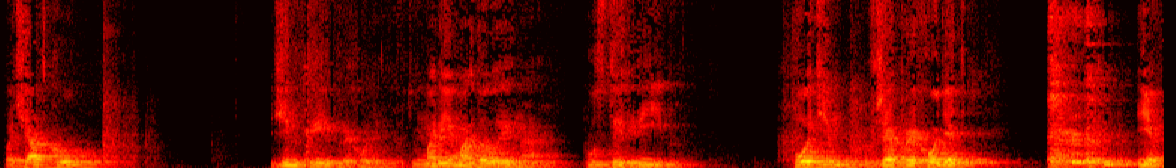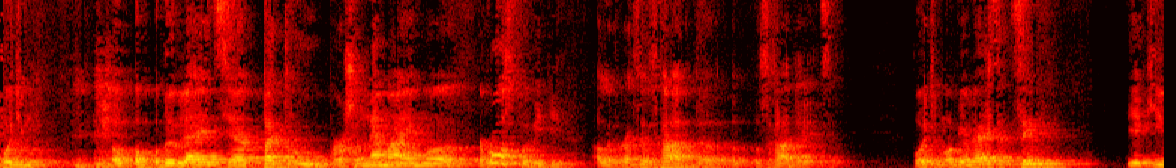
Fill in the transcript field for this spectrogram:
Спочатку жінки приходять, потім Марія Магдалина, пустий гріб. Потім вже приходять, ні, потім об- об- об'являється Петру, про що не маємо розповіді, але про це згадується. Потім об'являється цим, які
